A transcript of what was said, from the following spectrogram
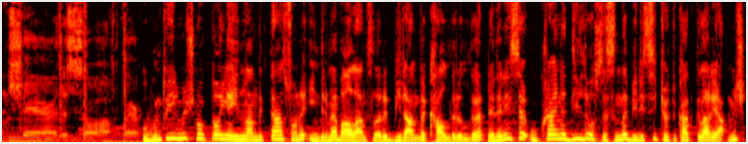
and share the software. Ubuntu 23.10 yayınlandıktan sonra indirme bağlantıları bir anda kaldırıldı. Nedeni ise Ukrayna dil dosyasında birisi kötü katkılar yapmış.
